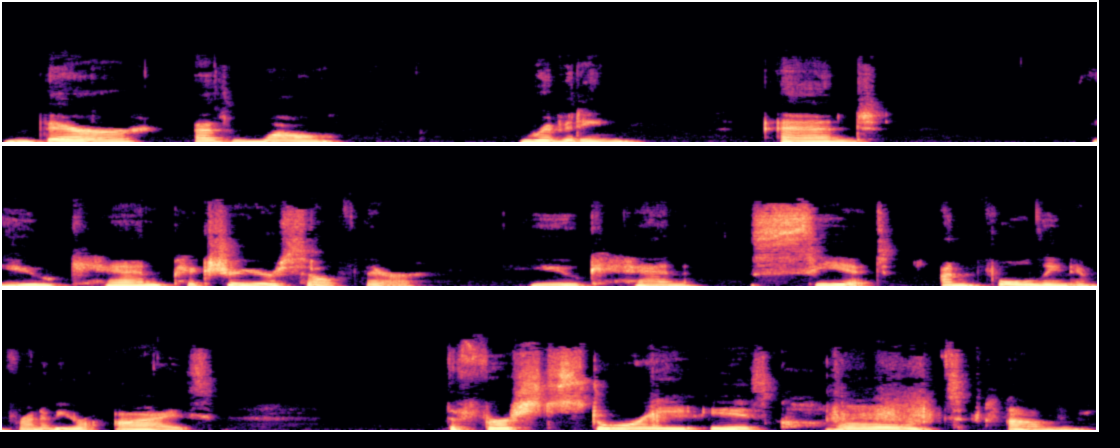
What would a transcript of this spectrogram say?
they're as well riveting. And you can picture yourself there. You can see it unfolding in front of your eyes. The first story is called um,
